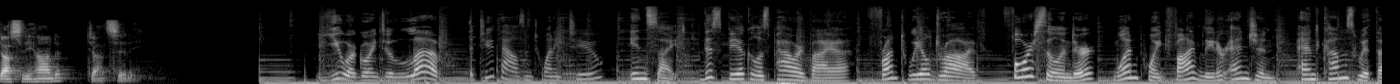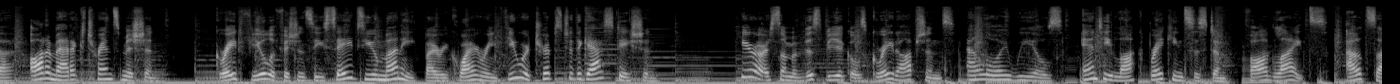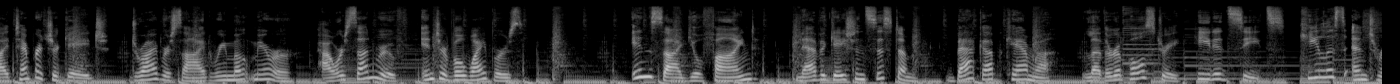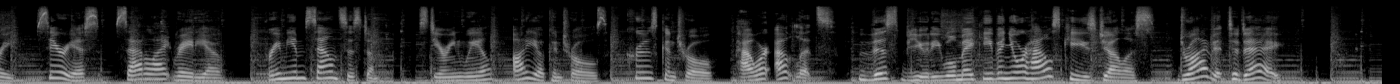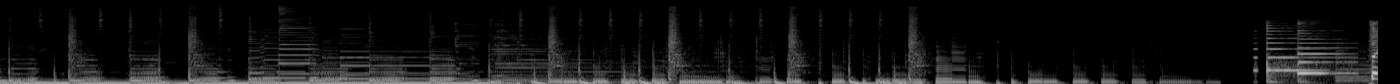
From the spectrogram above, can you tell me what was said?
Johnson City Honda, Johnson City. You are going to love the 2022 Insight. This vehicle is powered by a front-wheel drive, four-cylinder, 1.5-liter engine, and comes with a automatic transmission. Great fuel efficiency saves you money by requiring fewer trips to the gas station. Here are some of this vehicle's great options. Alloy wheels, anti-lock braking system, fog lights, outside temperature gauge, driver side remote mirror, power sunroof, interval wipers. Inside you'll find navigation system, backup camera, leather upholstery, heated seats, keyless entry, Sirius satellite radio, premium sound system, steering wheel, audio controls, cruise control, power outlets. This beauty will make even your house keys jealous. Drive it today.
